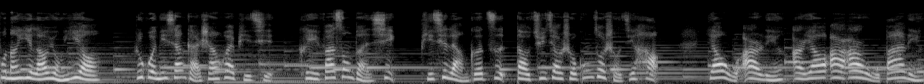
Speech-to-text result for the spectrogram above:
不能一劳永逸哦。如果你想改善坏脾气，可以发送短信“脾气”两个字到居教授工作手机号幺五二零二幺二二五八零，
